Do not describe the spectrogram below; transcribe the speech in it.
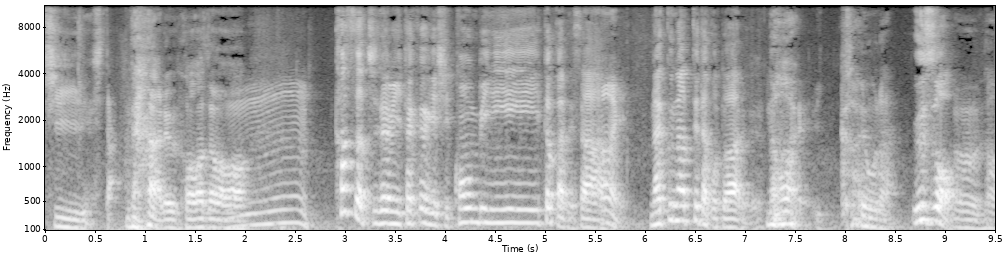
不思議でした。なるほうど。ーん。傘ちなみに高岸コンビニとかでさ、はいなくなってたことある？ない。一回もない。嘘、うん、ない。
